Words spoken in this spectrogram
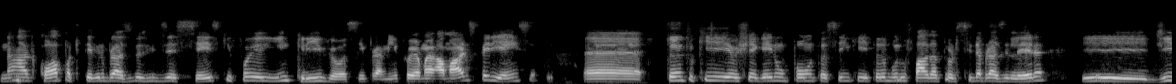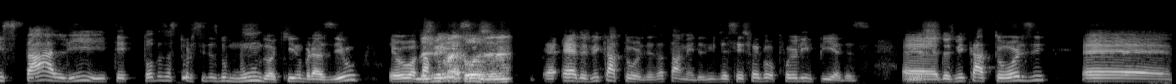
na Copa que teve no Brasil 2016, que foi incrível, assim, para mim, foi a maior experiência. É, tanto que eu cheguei num ponto assim que todo mundo fala da torcida brasileira e de estar ali e ter todas as torcidas do mundo aqui no Brasil. Eu 2014, assim, né? É, 2014, é, exatamente. 2016 foi, foi Olimpíadas. É, 2014, é,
